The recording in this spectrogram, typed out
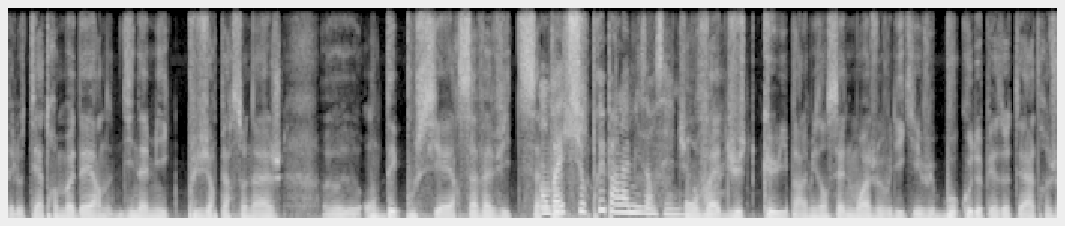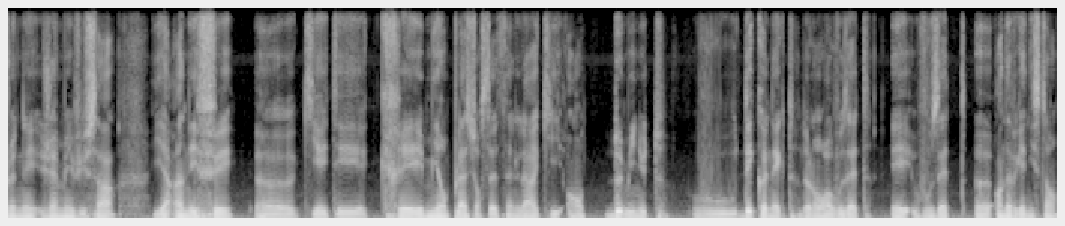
le théâtre moderne, dynamique, plusieurs personnages. Euh, on dépoussière, ça va vite. Ça on va être surpris par la mise en scène. on va être juste cueilli par la mise en scène. Moi, je vous dis qu'il ai vu beaucoup de pièces de théâtre. Je n'ai jamais vu ça. Il y a un effet euh, qui a été créé et mis en place sur cette scène-là qui, en deux minutes, vous déconnecte de l'endroit où vous êtes et vous êtes euh, en Afghanistan.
